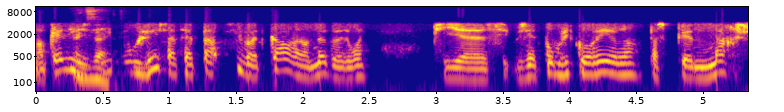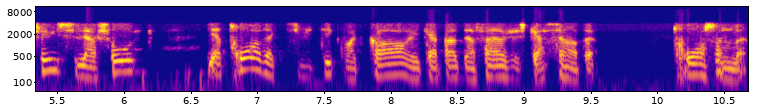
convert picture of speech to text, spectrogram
Donc, allez-y, bouger, ça fait partie, votre corps en a besoin. Puis, euh, vous n'êtes pas obligé de courir, là, parce que marcher, c'est la chose. Il y a trois activités que votre corps est capable de faire jusqu'à 100 ans. Trois seulement.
